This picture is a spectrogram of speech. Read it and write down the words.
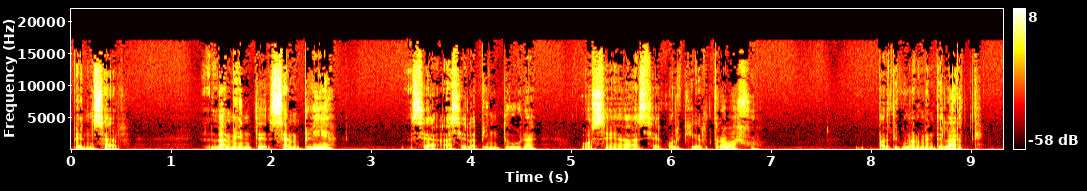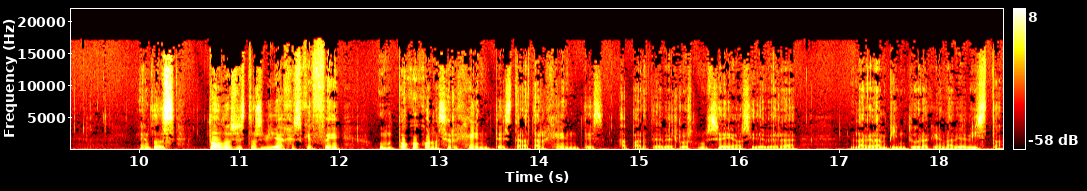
pensar, la mente se amplía, sea hacia la pintura o sea hacia cualquier trabajo, particularmente el arte. Entonces, todos estos viajes que fue un poco conocer gentes, tratar gentes, aparte de ver los museos y de ver la gran pintura que yo no había visto,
